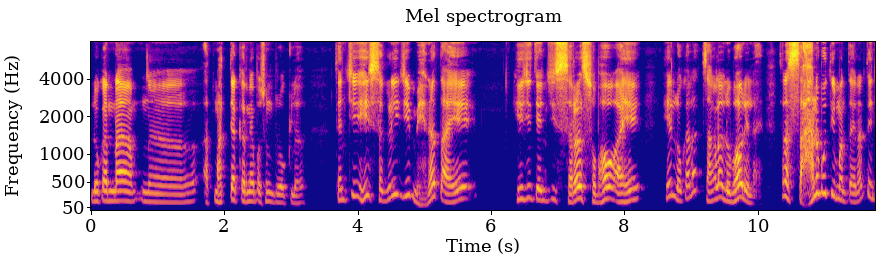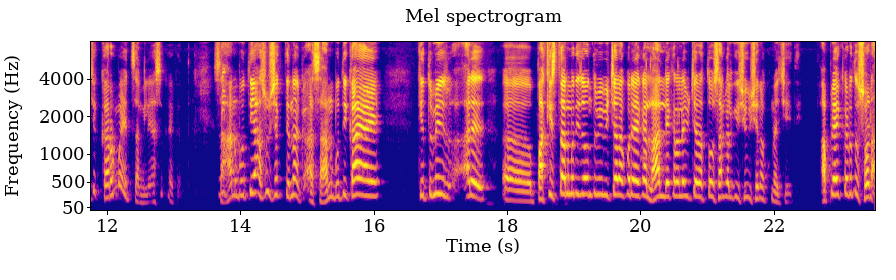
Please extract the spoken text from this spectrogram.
लोकांना आत्महत्या करण्यापासून रोखलं. त्यांची ही सगळी जी मेहनत आहे ही जी त्यांची सरळ स्वभाव आहे हे लोकांना चांगला लुभावलेला आहे. त्याला सहानुभूती म्हणता येणार त्यांचे कर्म आहेत चांगले असं काय करतात? सहानुभूती असू शकते ना. सहानुभूती काय आहे? की तुम्ही अरे पाकिस्तानमध्ये जाऊन तुम्ही विचारा करा एका लहान लेकराला विचारा तो सांगाल की शिवसेना कुणाची आहे ती? आपल्या इकडं तर सोडा.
